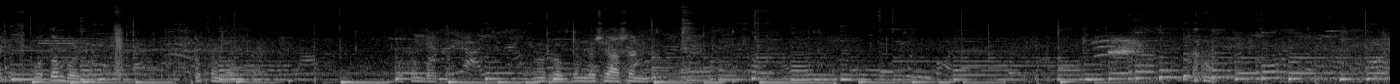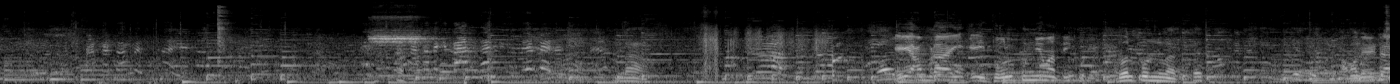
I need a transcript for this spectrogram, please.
এটা কিন্তু প্রথম বইটা খুব সম্ভবত প্রথম বইটা কোনো লোকজন বেশি আসেনি। না। এই আমরা এই- দোল পূর্ণিমাতেই দোল পূর্ণিমা তাই তো? আমাদের এটা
